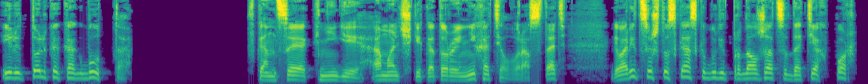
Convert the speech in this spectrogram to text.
или только как будто. В конце книги о мальчике, который не хотел вырастать, говорится, что сказка будет продолжаться до тех пор,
